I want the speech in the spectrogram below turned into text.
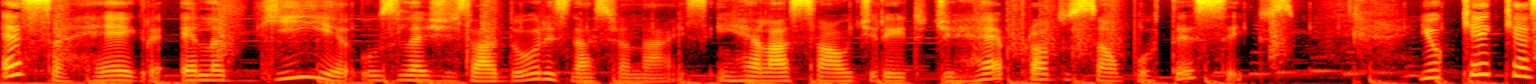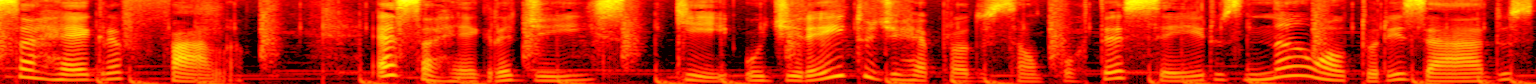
Essa regra, ela guia os legisladores nacionais em relação ao direito de reprodução por terceiros. E o que que essa regra fala? Essa regra diz que o direito de reprodução por terceiros não autorizados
